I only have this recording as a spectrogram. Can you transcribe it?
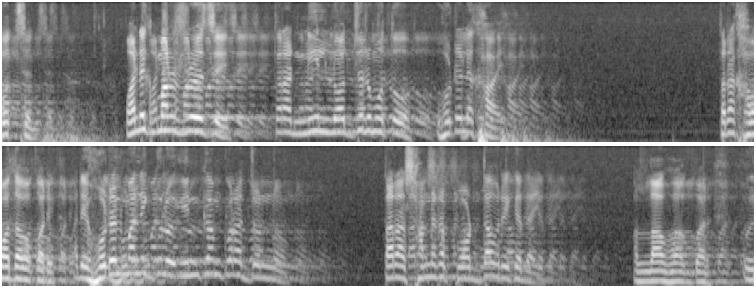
করছেন? অনেক মানুষ রয়েছে, তারা নীল লজ্জের মতো হোটেলে খায়। তারা খাওয়া দাওয়া করে। আর এই হোটেল মালিকগুলো ইনকাম করার জন্য তারা সামনে একটা পর্দাও রেখে দেয়। আল্লাহ আকবার। ওই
